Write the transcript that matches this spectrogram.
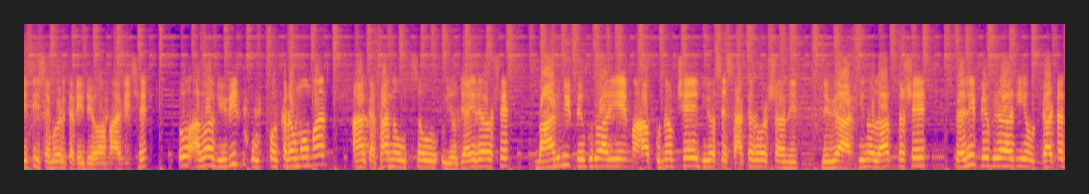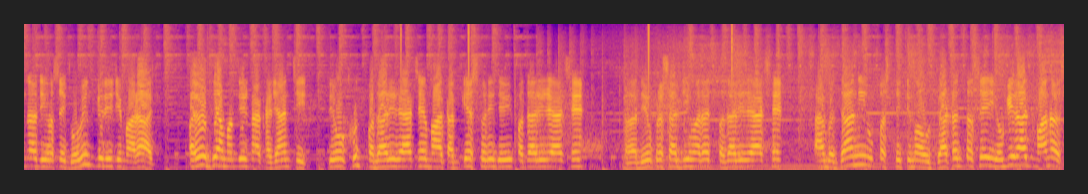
એટલી સગવડ કરી દેવામાં આવી છે. તો આવા વિવિધ ઉપક્રમોમાં આ કથાનો ઉત્સવ યોજાઈ રહ્યો છે. બારમી ફેબ્રુઆરીએ મહાપૂનમ છે. દિવસે સાકર વર્ષ અને દિવ્ય આરતીનો લાભ થશે. પહેલી ફેબ્રુઆરીએ ઉદઘાટનના દિવસે ગોવિંદગીરીજી મહારાજ અયોધ્યા મંદિરના ખજાનચી તેઓ ખુદ પધારી રહ્યા છે. મા કંકેશ્વરી દેવી પધારી રહ્યા છે. દેવપ્રસાદજી મહારાજ પધારી રહ્યા છે. આ બધાની ઉપસ્થિતિમાં ઉદ્ઘાટન થશે. યોગીરાજ માનસ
